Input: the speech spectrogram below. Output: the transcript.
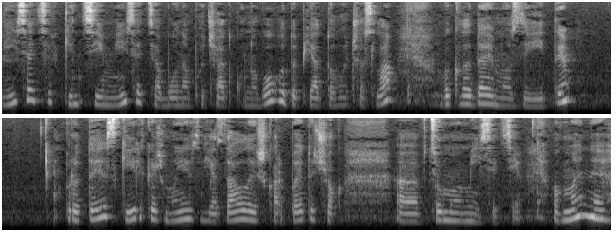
місяця, в кінці місяця або на початку нового до 5 числа викладаємо звіти про те, скільки ж ми зв'язали шкарпеточок е, в цьому місяці. В мене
